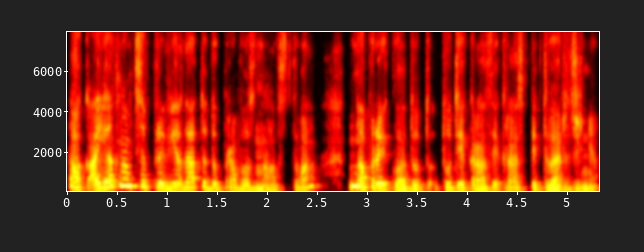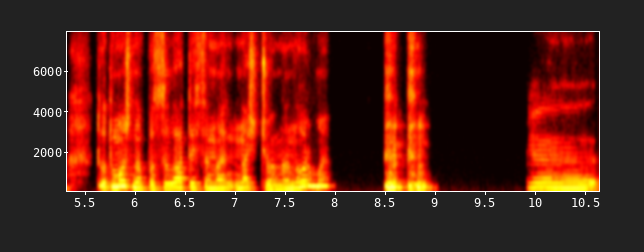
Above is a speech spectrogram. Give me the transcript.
Так, а як нам це прив'язати до правознавства? Наприклад, от, тут якраз, якраз підтвердження. Тут можна посилатися на, на що? На норми? Е,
